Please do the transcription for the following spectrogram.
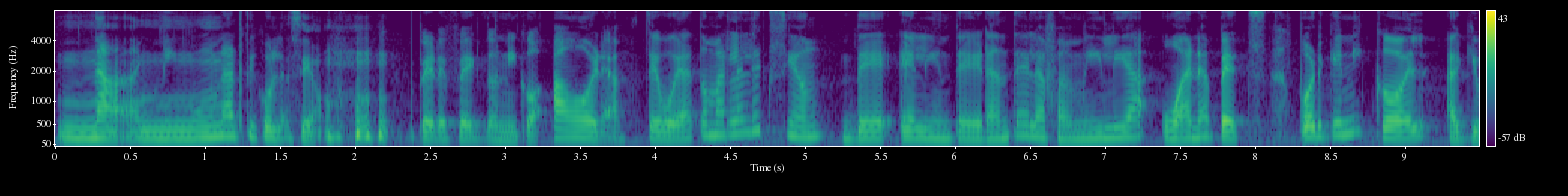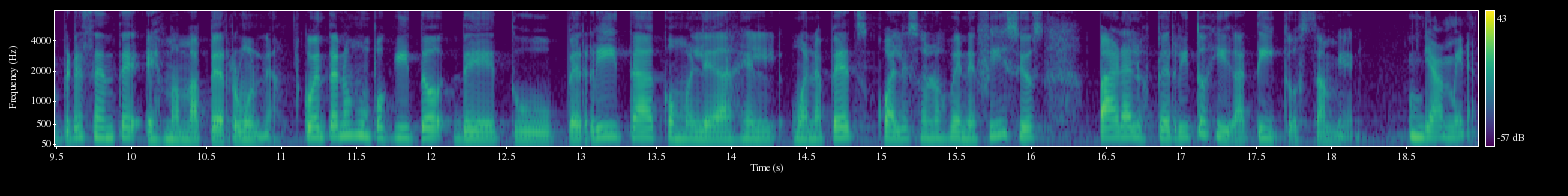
nada, en ninguna articulación. Perfecto, Nico. Ahora te voy a tomar la lección del el integrante de la familia Wanna Pets, porque Nicole, aquí presente, es mamá perruna. Cuéntanos un poquito de tu perrita, cómo le das el Wanna Pets, cuáles son los beneficios para los perritos y gatitos también. Ya, mira,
